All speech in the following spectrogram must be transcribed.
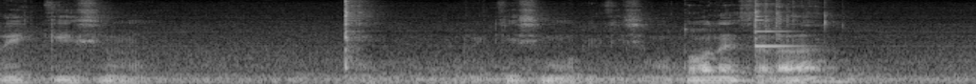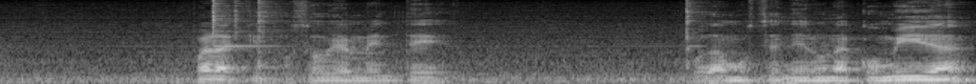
riquísimo. Riquísimo, riquísimo. Toda la ensalada. Para que, pues, obviamente, podamos tener una comida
